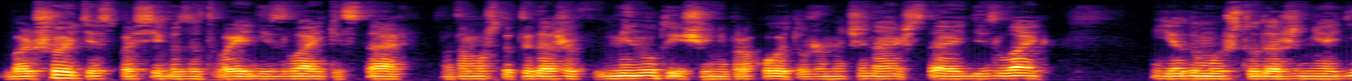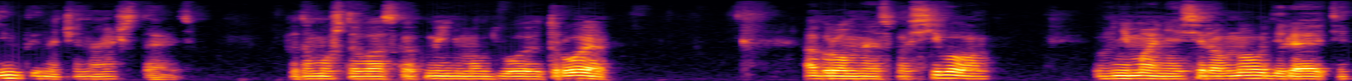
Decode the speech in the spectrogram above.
Большое тебе спасибо за твои дизлайки, ставь. Потому что ты даже минуты еще не проходит, уже начинаешь ставить дизлайк. Я думаю, что даже не один ты начинаешь ставить. Потому что вас как минимум двое-трое. Огромное спасибо вам. Внимание все равно уделяете.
